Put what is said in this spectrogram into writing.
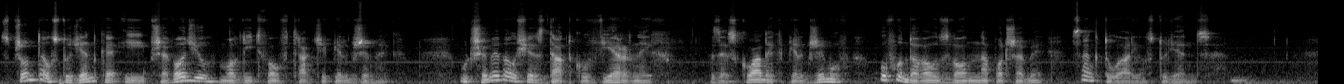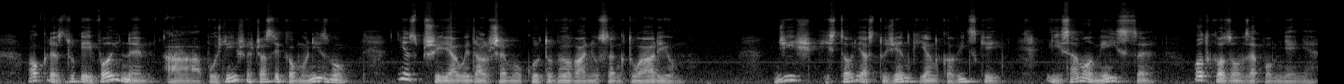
Sprzątał studzienkę i przewodził modlitwą w trakcie pielgrzymek. Utrzymywał się z datków wiernych, ze składek pielgrzymów ufundował dzwon na potrzeby sanktuarium studience. Okres II wojny, a późniejsze czasy komunizmu nie sprzyjały dalszemu kultywowaniu sanktuarium. Dziś historia Studzienki Jankowickiej i samo miejsce odchodzą w zapomnienie.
